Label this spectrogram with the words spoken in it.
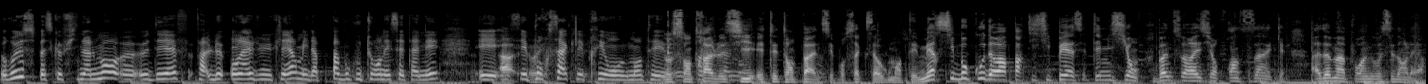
russe, parce que finalement, euh, EDF, enfin, le- on a eu du nucléaire, mais il n'a pas beaucoup tourné cette année, et, et Ah, c'est pour ça que les prix ont augmenté. Nos euh, centrales aussi étaient en panne, c'est pour ça que ça a augmenté. Merci beaucoup d'avoir participé à cette émission. Bonne soirée sur France 5. À demain pour un nouveau C'est dans l'air.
